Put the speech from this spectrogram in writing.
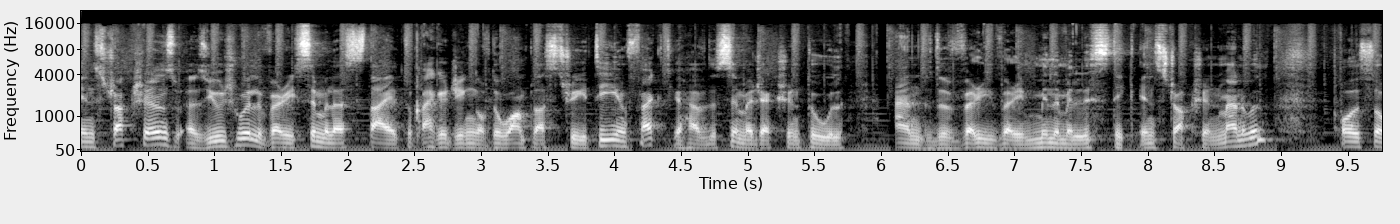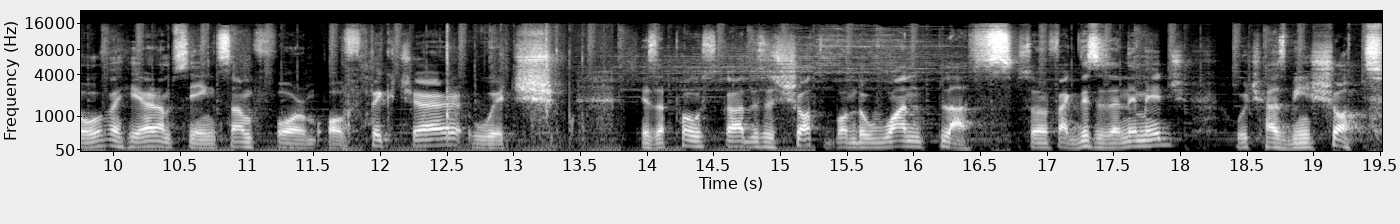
instructions, as usual, very similar style to packaging of the OnePlus 3T. In fact, you have the SIM ejection tool and the very, very minimalistic instruction manual. Also over here, I'm seeing some form of picture, which is a postcard. This is shot on the One Plus. So in fact, this is an image which has been shot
